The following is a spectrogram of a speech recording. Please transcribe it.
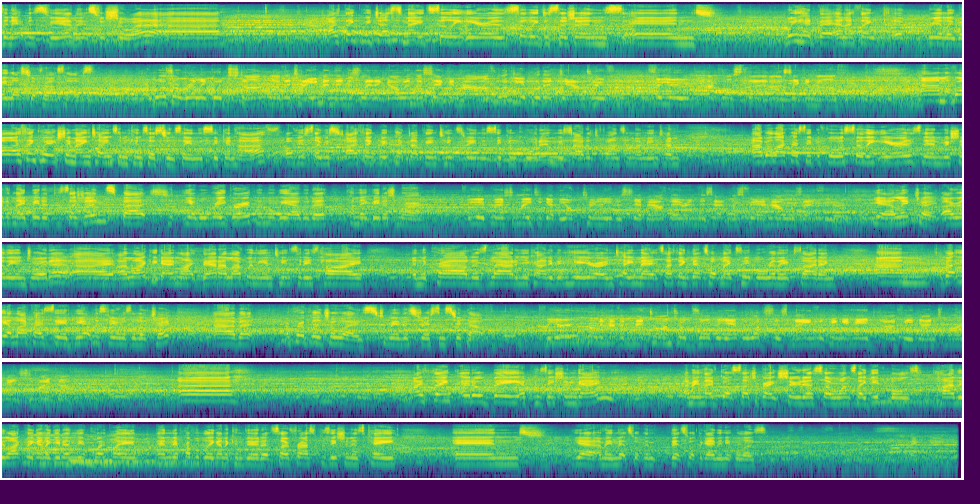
today? Yeah, it was an atmosphere, that's for sure. Uh, I think we just made silly errors, silly decisions, and we had that, and I think it, really we lost it for ourselves. It was a really good start by the team, and then just let it go in the second half. What do you put it down to for you across the uh, second half? Um, well, I think we actually maintained some consistency in the second half. Obviously, we, I think we picked up the intensity in the second quarter and we started to find some momentum. Uh, but like I said before, silly errors and we should have made better decisions. But yeah, we'll regroup and we'll be able to come back better tomorrow. For you personally, to get the opportunity to step out there in this atmosphere, how was that for you? Yeah, electric. I really enjoyed it. I, I like a game like that. I love when the intensity is high and the crowd is loud and you can't even hear your own teammates. I think that's what makes netball really exciting. Um, but yeah, like I said, the atmosphere was electric, uh, but a privilege always to wear this dress and step out. For you, probably haven't had time to absorb it yet, but what's this mean looking ahead uh, for your game tomorrow against Jamaica? Uh, I think it'll be a possession game. I mean, they've got such a great shooter, so once they get balls, highly likely they're going to get in there quickly, and they're probably going to convert it. So for us, possession is key, and yeah, I mean that's what the, that's what the game of netball is.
